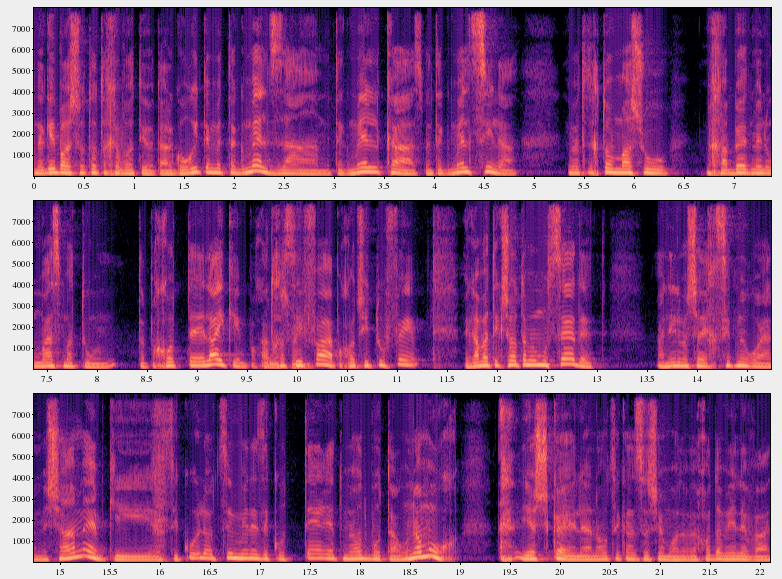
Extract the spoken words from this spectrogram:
נגיד ברשתות החברתיות, האלגוריתם מתגמל זעם, מתגמל כעס, מתגמל שנאה. אם אתה תכתוב משהו מכבד, מנומס, מתון, אתה פחות אה, לייקים, פחות חד משמעית. חשיפה, פחות שיתופים. וגם בתקשורת הממוסדת. אני למשל יחסית מרואיין, משעמם, כי הסיכוי להוציא ממני איזה כותרת מאוד בוטה הוא נמוך. יש כאלה, אני לא רוצה להיכנס לשמות, אבל יכול לדמיין לבד,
